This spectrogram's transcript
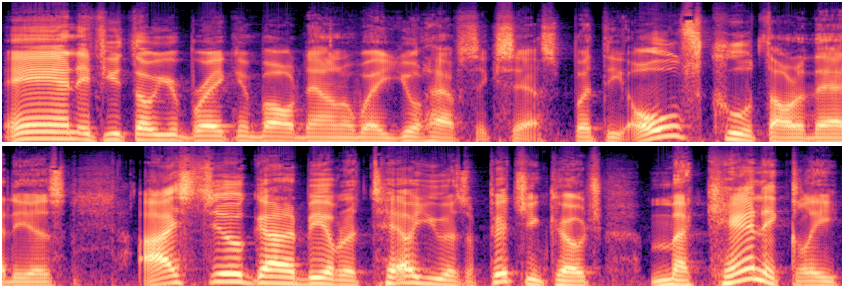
And if you throw your breaking ball down the way, you'll have success. But the old school thought of that is, I still got to be able to tell you as a pitching coach mechanically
